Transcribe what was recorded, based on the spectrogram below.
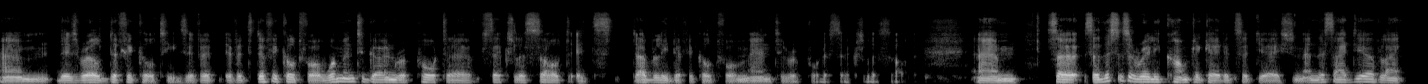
Um, there's real difficulties. If, it, if it's difficult for a woman to go and report a sexual assault, it's doubly difficult for a man to report a sexual assault. Um, so, so this is a really complicated situation. And this idea of like,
